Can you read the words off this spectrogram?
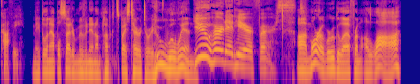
coffee. Maple and apple cider moving in on pumpkin spice territory. Who will win? You heard it here first. Uh, more arugula from Allah,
